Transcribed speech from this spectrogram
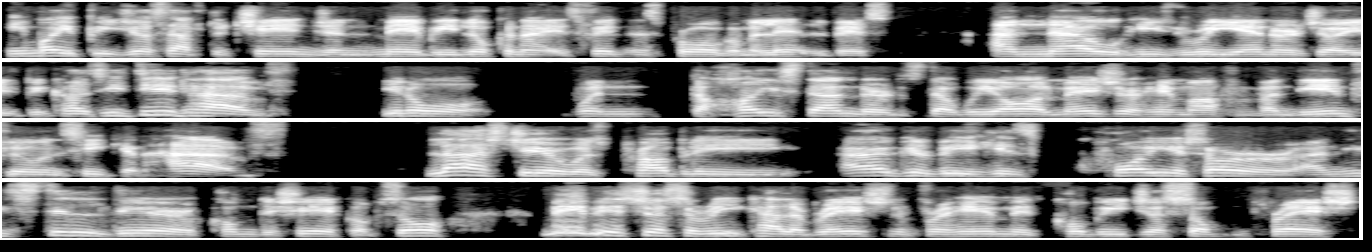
He might be just after changing, maybe looking at his fitness program a little bit. And now he's re energized because he did have, you know, when the high standards that we all measure him off of and the influence he can have, last year was probably arguably his quieter and he's still there come the shake up. So maybe it's just a recalibration for him. It could be just something fresh.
